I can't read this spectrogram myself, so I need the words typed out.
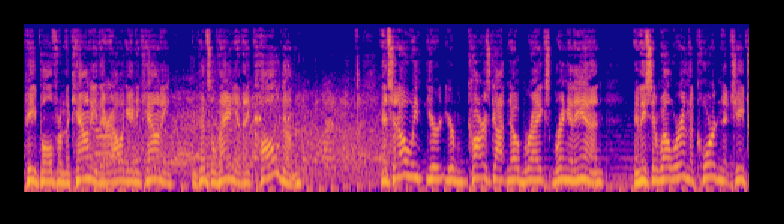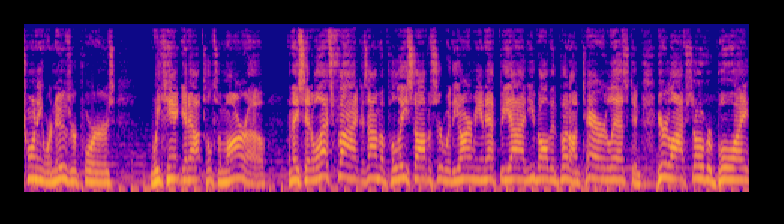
people from the county there, Allegheny County in Pennsylvania. They called them and said, "Oh, your your car's got no brakes. Bring it in." And they said, "Well, we're in the coordinate G20. We're news reporters. We can't get out till tomorrow." And they said, well, that's fine because I'm a police officer with the Army and FBI and you've all been put on terror list and your life's over, boy.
